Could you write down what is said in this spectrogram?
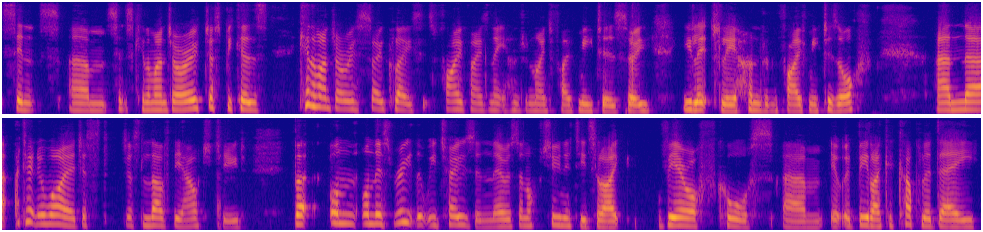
since um, since Kilimanjaro, just because Kilimanjaro is so close. It's five thousand eight hundred ninety five meters, so you're literally one hundred and five meters off and uh, I don't know why I just just love the altitude. But on on this route that we'd chosen, there was an opportunity to like veer off course. Um, it would be like a couple of day,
